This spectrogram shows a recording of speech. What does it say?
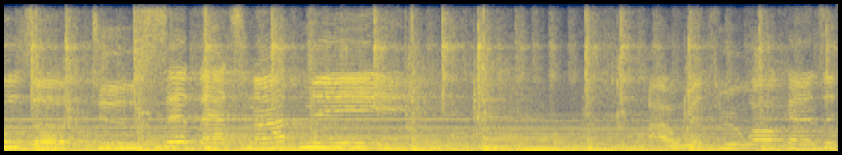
was up to said that's not me. I went through all kinds of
